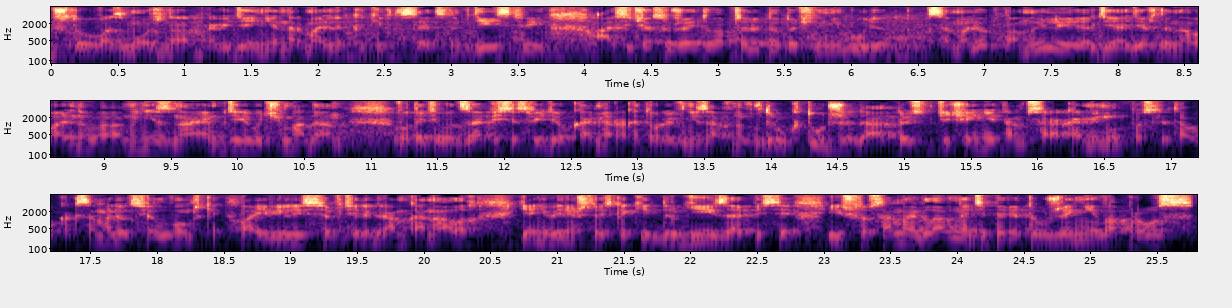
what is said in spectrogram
что возможно проведение нормальных каких-то следственных действий, а сейчас уже этого абсолютно точно не будет. Самолет помыли, где одежда Навального мы не знаем, где его чемодан. Вот эти вот записи с видеокамер, которые внезапно вдруг тут же, да, то есть в течение там 40 минут после того, как самолет сел в Омске, появились в телеграм-каналах. Я не уверен, что есть какие-то другие записи. И что самое главное, теперь это уже не вопрос,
